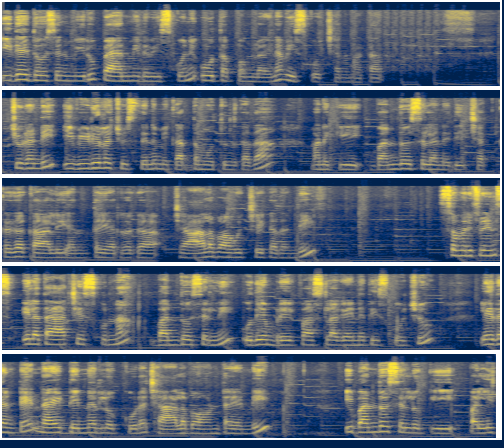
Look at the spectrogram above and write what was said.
ఇదే దోశని మీరు ప్యాన్ మీద వేసుకొని ఊతప్పంలో అయినా వేసుకోవచ్చు అనమాట చూడండి ఈ వీడియోలో చూస్తేనే మీకు అర్థమవుతుంది కదా? మనకి బందోసులు అనేది చక్కగా కాలి ఎంత ఎర్రగా చాలా బాగా వచ్చాయి కదండి. సో మరి ఫ్రెండ్స్ ఇలా తయారు చేసుకున్న బందోసల్ని ఉదయం బ్రేక్ఫాస్ట్ లాగా అయినా తీసుకోవచ్చు. లేదంటే నైట్ డిన్నర్లోకి కూడా చాలా బాగుంటాయండి. ఈ బన్ పల్లి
